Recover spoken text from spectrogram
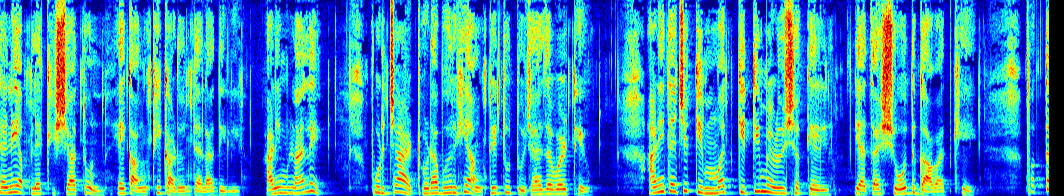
त्यांनी आपल्या खिशातून एक अंगठी काढून त्याला दिली आणि म्हणाले पुढच्या आठवडाभर ही अंगठी तू तुझ्याजवळ ठेव आणि त्याची किंमत किती मिळू शकेल याचा शोध गावात घे. फक्त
